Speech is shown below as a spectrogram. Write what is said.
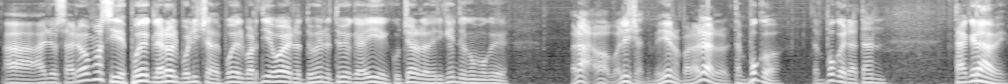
a, a los aromos y después declaró el Polilla después del partido. Bueno, tuve, tuve que ahí escuchar a los dirigentes como que. Pará, oh, Polilla, te pidieron para hablar. Tampoco, tampoco era tan, tan grave.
